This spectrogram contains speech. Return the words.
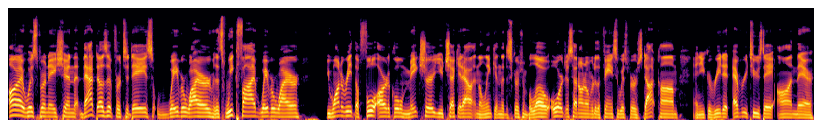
All right, Whisper Nation, that does it for today's waiver wire. That's week five waiver wire. If you want to read the full article, make sure you check it out in the link in the description below, or just head on over to the fantasywhispers.com and you can read it every Tuesday on there.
